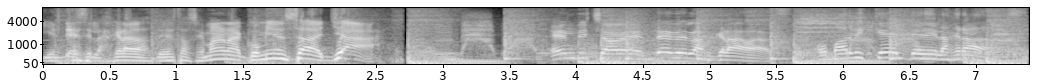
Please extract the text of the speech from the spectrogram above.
Y el Desde las Gradas de esta semana comienza ya. En dicha vez, desde las gradas. Omar Vizquel desde las gradas.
